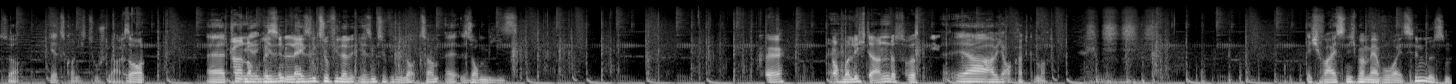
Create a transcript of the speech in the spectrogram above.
So, jetzt konnte ich zuschlagen. So, Äh, noch ein hier, bisschen sind, hier sind zu viele, hier sind zu viele Lo Zom äh, Zombies. okay. Nochmal Licht an, dass du was. Ja, habe ich auch gerade gemacht. Ich weiß nicht mal mehr, wo wir jetzt hin müssen.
